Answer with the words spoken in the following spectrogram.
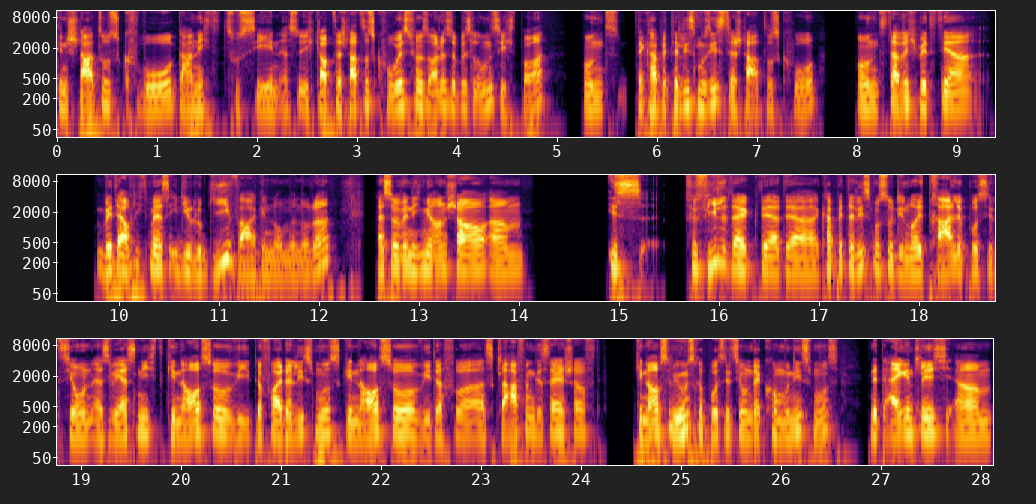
den Status quo gar nicht zu sehen. Also ich glaube, der Status quo ist für uns alle so ein bisschen unsichtbar und der Kapitalismus ist der Status quo und dadurch wird der, wird er auch nicht mehr als Ideologie wahrgenommen, oder? Also wenn ich mir anschaue, ähm, ist für viele der, der, der Kapitalismus so die neutrale Position, als wäre es nicht genauso wie der Feudalismus, genauso wie der Sklavengesellschaft, genauso wie unsere Position der Kommunismus, nicht eigentlich ähm,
